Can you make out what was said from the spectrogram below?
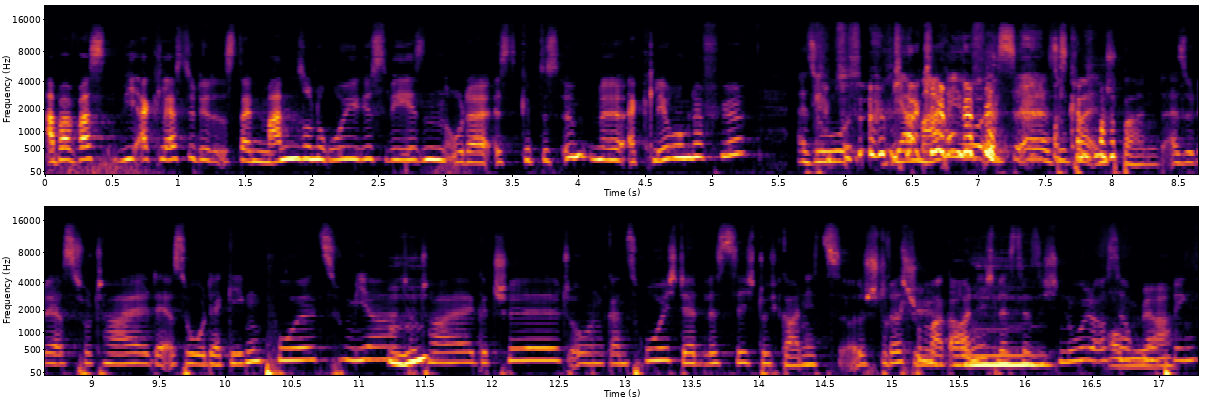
Aber was, wie erklärst du dir, ist dein Mann so ein ruhiges Wesen oder ist, gibt es irgendeine Erklärung dafür? Also ja, Mario dafür? ist äh, super entspannt. Also der ist total, der ist so der Gegenpol zu mir, Mhm. total gechillt und ganz ruhig. Der lässt sich durch gar nichts äh, Stress schon mal gar nicht, lässt er sich null aus der Om, Ruhe ja. bringen.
